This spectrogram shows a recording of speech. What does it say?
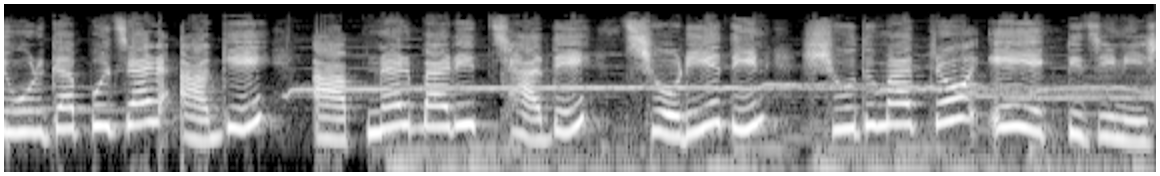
দুর্গাপূজার আগে আপনার বাড়ির ছাদে ছড়িয়ে দিন শুধুমাত্র এই একটি জিনিস।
